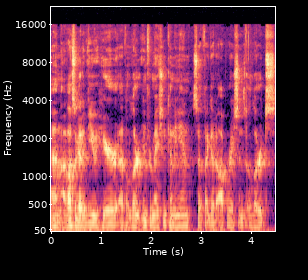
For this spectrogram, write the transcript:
Um, I've also got a view here of alert information coming in. So if I go to operations alerts,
